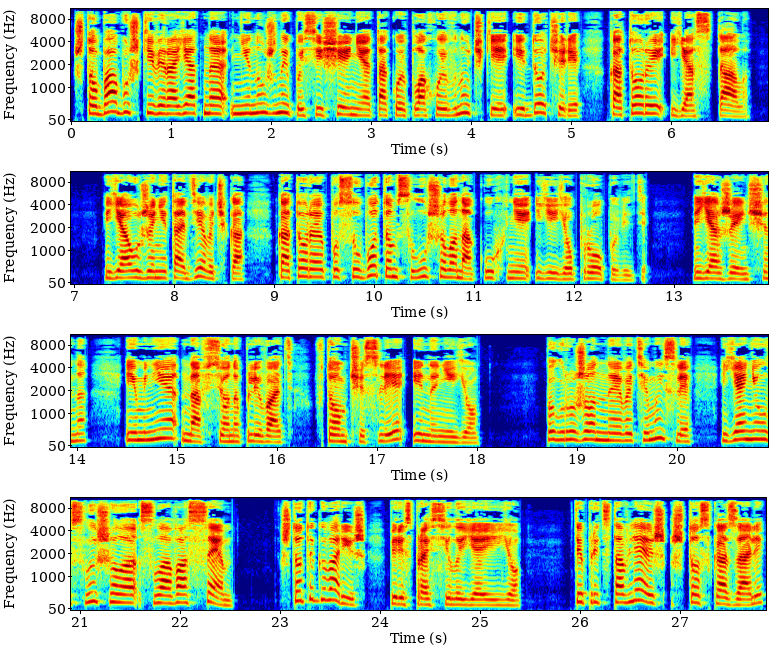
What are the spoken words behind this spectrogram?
что бабушке, вероятно, не нужны посещения такой плохой внучки и дочери, которой я стала. Я уже не та девочка, которая по субботам слушала на кухне ее проповеди. Я женщина, и мне на все наплевать, в том числе и на нее. Погруженная в эти мысли, я не услышала слова «Сэм». «Что ты говоришь?» — переспросила я ее. «Ты представляешь, что сказали,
